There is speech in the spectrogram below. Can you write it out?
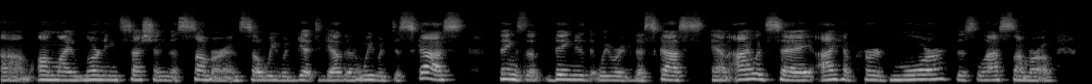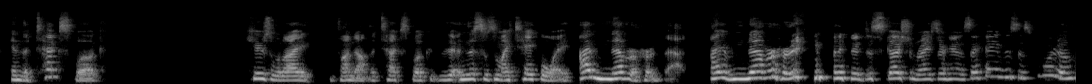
um, online learning session this summer. And so we would get together and we would discuss things that they knew that we were to discuss. And I would say I have heard more this last summer of in the textbook. Here's what I found out in the textbook, and this is my takeaway. I've never heard that. I have never heard anyone in a discussion raise their hand and say, "Hey, Mrs. Fordham,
